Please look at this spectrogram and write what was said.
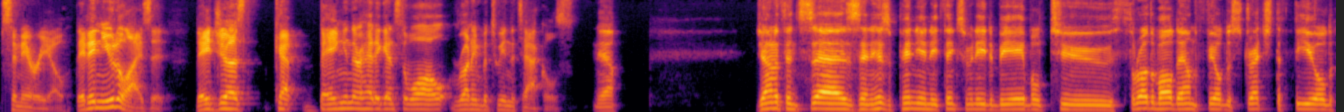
scenario. They didn't utilize it. They just kept banging their head against the wall, running between the tackles. Yeah. Jonathan says, in his opinion, he thinks we need to be able to throw the ball down the field to stretch the field,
